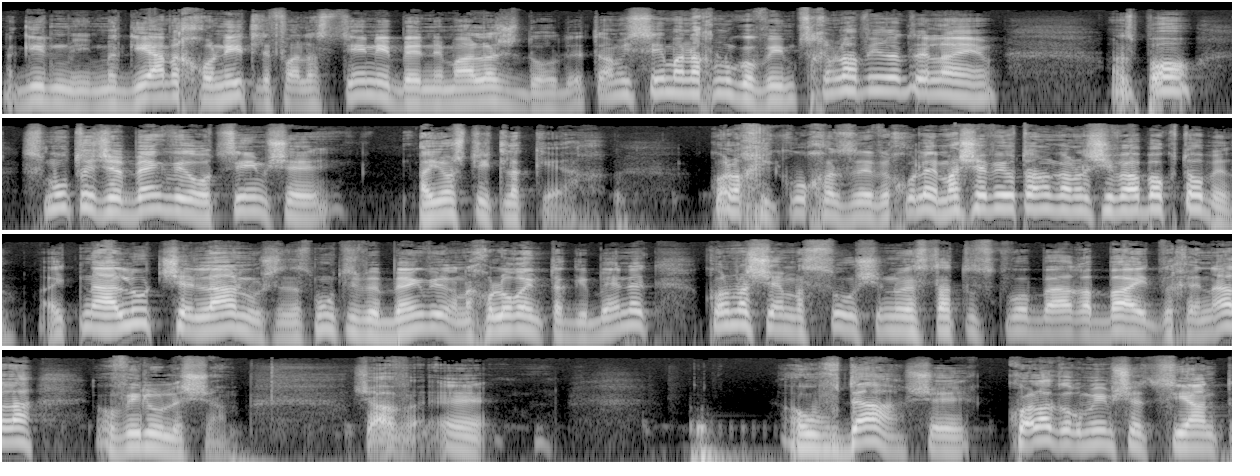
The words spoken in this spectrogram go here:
נגיד מגיעה מכונית לפלסטיני בנמל אשדוד, את המיסים אנחנו גובים, צריכים להעביר את זה להם. אז פה סמוטריץ' ובן גביר רוצים שאיו"ש תתלקח. כל החיכוך הזה וכולי, מה שהביא אותנו גם ל-7 באוקטובר. ההתנהלות שלנו, שזה סמוטריץ' ובן גביר, אנחנו לא רואים את הגיבנת, כל מה שהם עשו, שינוי הסטטוס קוו בהר הבית וכן הלאה, הובילו לשם. עכשיו, אה, העובדה שכל הגורמים שציינת,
